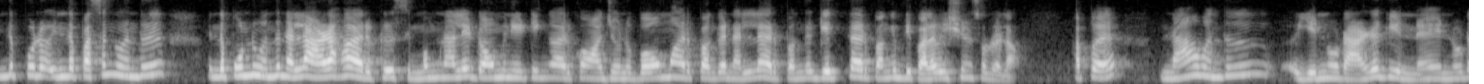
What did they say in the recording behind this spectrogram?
இந்த பொண்ணு இந்த பசங்க வந்து இந்த பொண்ணு வந்து நல்லா அழகாக இருக்குது சிம்மம்னாலே டாமினேட்டிங்காக இருக்கும். அஜோனுபவமாக இருப்பாங்க நல்லா இருப்பாங்க கெத்தாக இருப்பாங்க இப்படி பல விஷயம் சொல்லலாம். அப்போ நான் வந்து என்னோட அழகு என்ன? என்னோட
